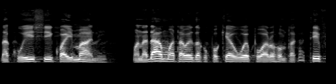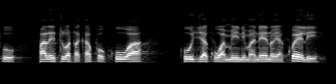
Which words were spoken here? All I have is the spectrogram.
na kuishi kwa imani. Mwanadamu ataweza kupokea uwepo wa roho mtakatifu pale tu atakapokuwa kuja kuamini maneno ya kweli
